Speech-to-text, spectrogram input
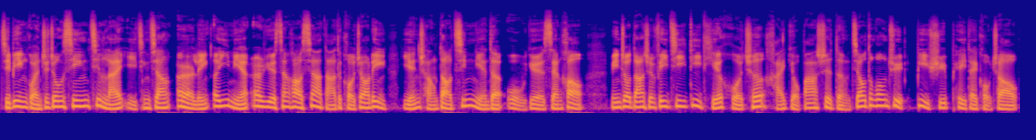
疾病管制中心近来已经将二零二一年二月三号下达的口罩令延长到今年的五月三号。民众搭乘飞机、地铁、火车还有巴士等交通工具必须佩戴口罩。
